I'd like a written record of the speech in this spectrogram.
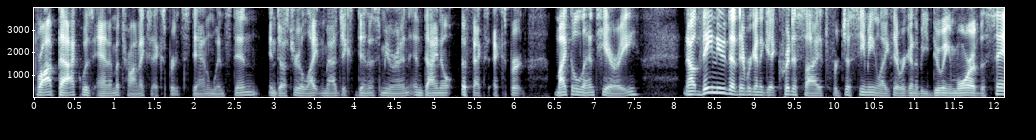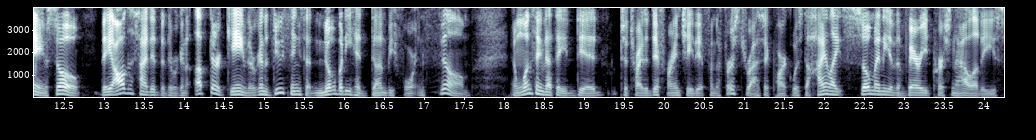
Brought back was animatronics expert Stan Winston, Industrial Light and Magic's Dennis Muren, and Dino effects expert Michael Lantieri. Now, they knew that they were going to get criticized for just seeming like they were going to be doing more of the same, so they all decided that they were going to up their game. They were going to do things that nobody had done before in film. And one thing that they did to try to differentiate it from the first Jurassic Park was to highlight so many of the varied personalities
